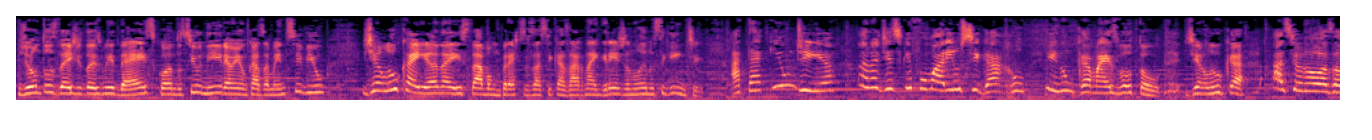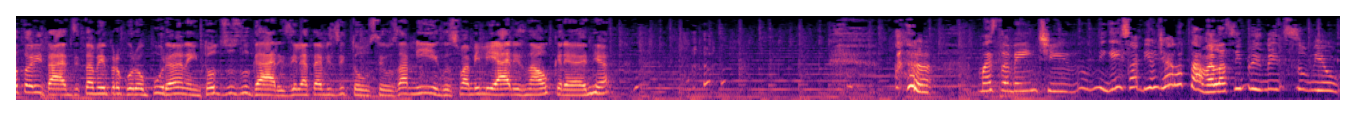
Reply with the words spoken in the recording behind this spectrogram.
Juntos desde 2010, quando se uniram em um casamento civil, Gianluca e Ana estavam prestes a se casar na igreja no ano seguinte. Até que um dia, Ana disse que fumaria um cigarro e nunca mais voltou. Gianluca acionou as autoridades e também procurou por Ana em todos os lugares. Ele até visitou seus amigos, familiares na Ucrânia. Mas também tinha, ninguém sabia onde ela estava. Ela simplesmente sumiu.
